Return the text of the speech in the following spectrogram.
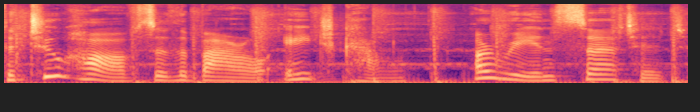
The two halves of the barrel HCAL are reinserted.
